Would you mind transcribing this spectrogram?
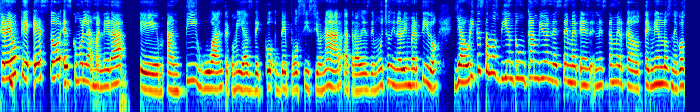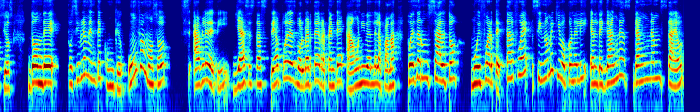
creo que esto es como la manera eh, antigua, entre comillas, de, de posicionar a través de mucho dinero invertido. Y ahorita estamos viendo un cambio en, este, en esta mercadotecnia en los negocios, donde posiblemente con que un famoso hable de ti, ya, se estás, ya puedes volverte de repente a un nivel de la fama, puedes dar un salto muy fuerte. Tal fue, si no me equivoco, Nelly, el de Gangnam, Gangnam Style,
